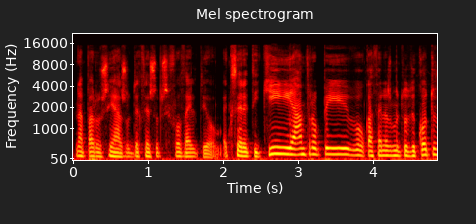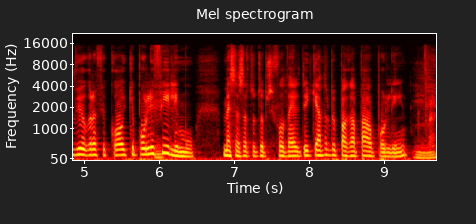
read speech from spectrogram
να παρουσιάζονται χθες στο ψηφοδέλτιο. Εξαιρετικοί άνθρωποι, ο καθένας με το δικό του βιογραφικό και πολλοί φίλοι μου μέσα σε αυτό το ψηφοδέλτιο και άνθρωποι που αγαπάω πολύ. Ναι.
